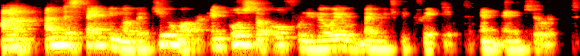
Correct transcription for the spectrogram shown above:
our understanding of the tumor and also hopefully the way by which we treat it and, and cure it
